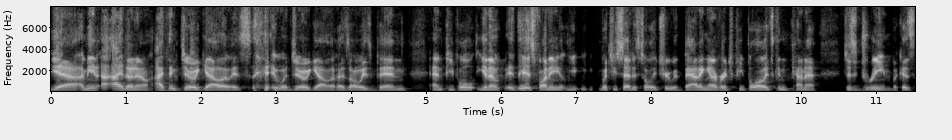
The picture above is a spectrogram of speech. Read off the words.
Yeah, I mean, I, I, don't know. I think Joey Gallo is what Joey Gallo has always been, and people, you know, it is funny. You, what you said is totally true. With batting average, people always can kind of just dream because,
